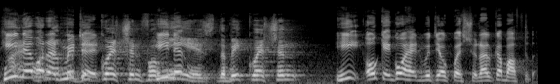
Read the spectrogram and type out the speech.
he I- never admitted. The big question for me is the big question. he okay. Go ahead with your question. I'll come after that.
